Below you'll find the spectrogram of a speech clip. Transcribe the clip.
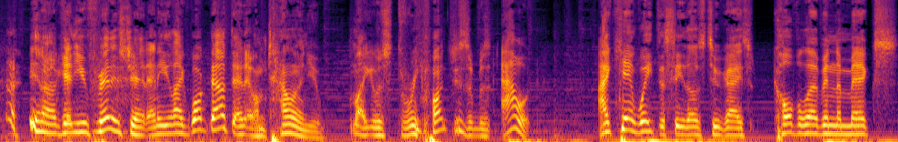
you know, can you finish it? And he like walked out there. And I'm telling you, like it was three punches, it was out. I can't wait to see those two guys, Kovalev in the mix.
